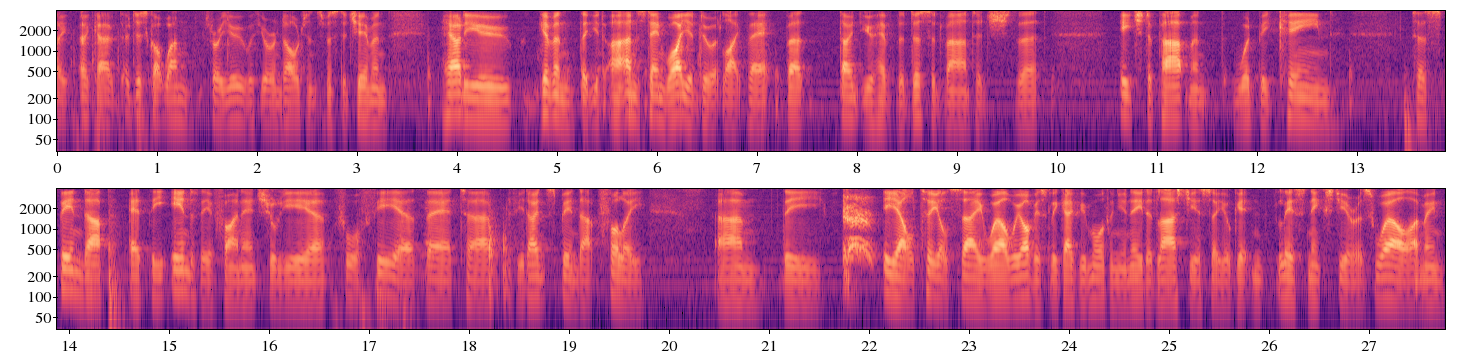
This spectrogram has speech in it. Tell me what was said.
Okay, I've just got one through you with your indulgence, Mr Chairman. How do you, given that you, I understand why you do it like that, but don't you have the disadvantage that each department would be keen to spend up at the end of their financial year for fear that uh, if you don't spend up fully, um, the ELT will say, well, we obviously gave you more than you needed last year, so you'll get less next year as well. I mean,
